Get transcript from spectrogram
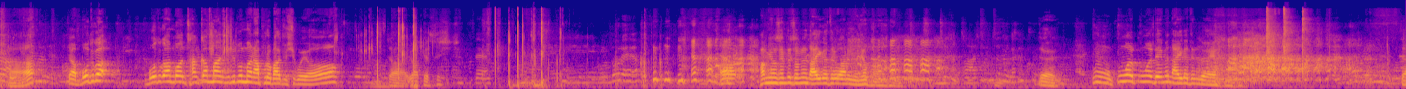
자, 자 모두가 모두가 한번 잠깐만 1분만 앞으로 봐주시고요. 자, 이 앞에 쓰시죠. 네. 뭐 노래해요? 어, 박명 선생님도 점점 나이가 들어가는군요. 아 춤추는 거. 네. 꿍, 꿍얼꿍얼 되면 나이가 든 거예요. 자,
